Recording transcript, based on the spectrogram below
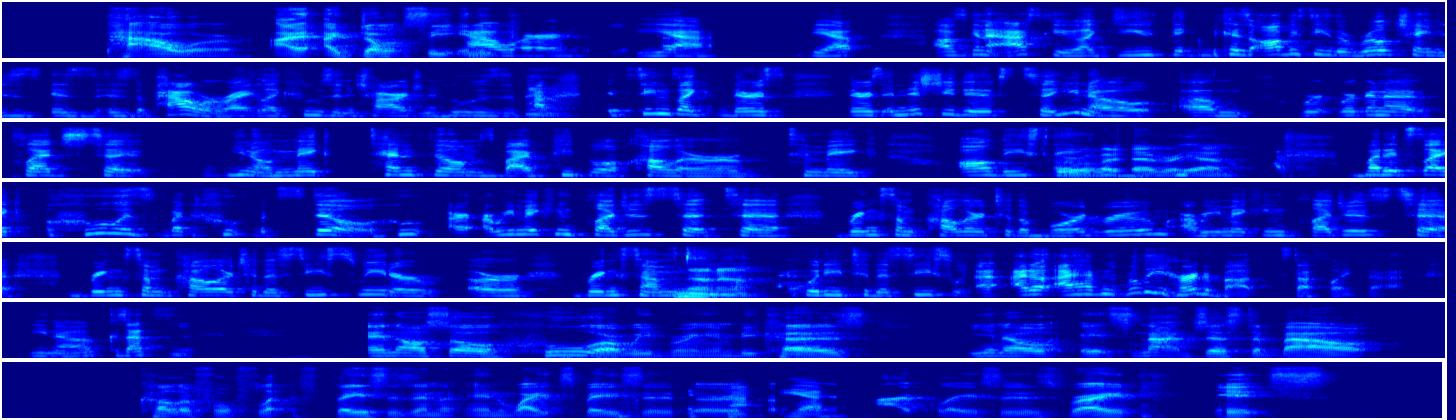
power. I, I don't see any power. Yeah. Yep. I was gonna ask you, like, do you think because obviously the real change is is, is the power, right? Like who's in charge and who is the power. Yeah. It seems like there's there's initiatives to, you know, um, we're we're gonna pledge to, you know, make 10 films by people of color or to make all these things or whatever yeah but it's like who is but who but still who are, are we making pledges to to bring some color to the boardroom are we making pledges to bring some color to the c suite or or bring some no, no. equity to the c suite I, I, don't i haven't really heard about stuff like that you know because that's yeah. and also who are we bringing because you know it's not just about colorful faces in, in white spaces or, not, yeah. or high places, right? It's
